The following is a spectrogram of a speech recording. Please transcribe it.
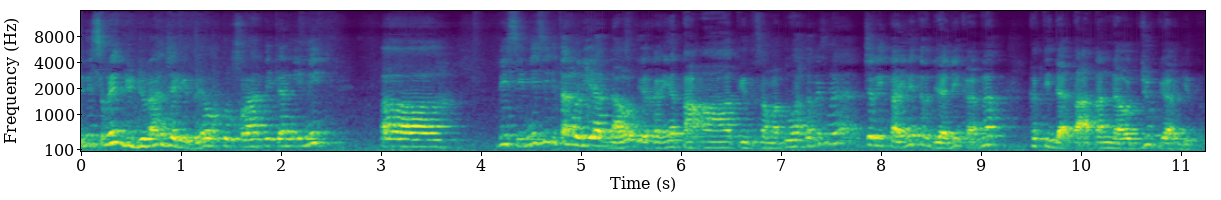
jadi sebenarnya jujur aja gitu ya waktu perhatikan ini uh, di sini sih kita melihat Daud ya kayaknya taat gitu sama Tuhan tapi sebenarnya cerita ini terjadi karena ketidaktaatan Daud juga gitu.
